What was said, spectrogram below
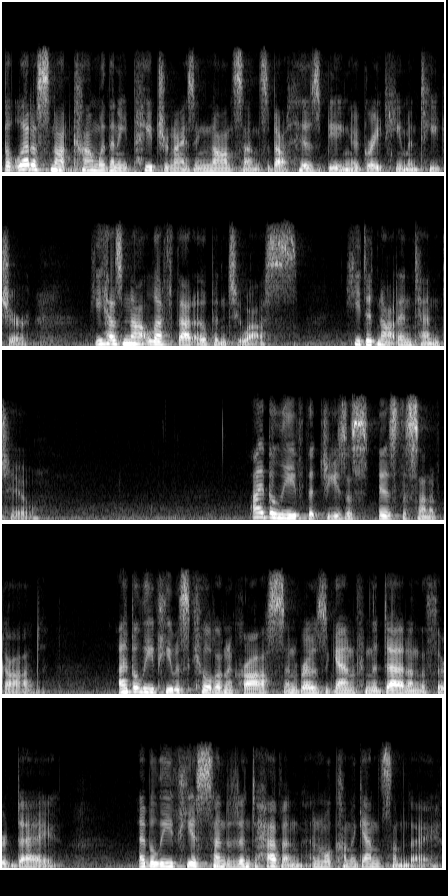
But let us not come with any patronizing nonsense about his being a great human teacher. He has not left that open to us. He did not intend to. I believe that Jesus is the Son of God. I believe he was killed on a cross and rose again from the dead on the third day. I believe he ascended into heaven and will come again someday.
